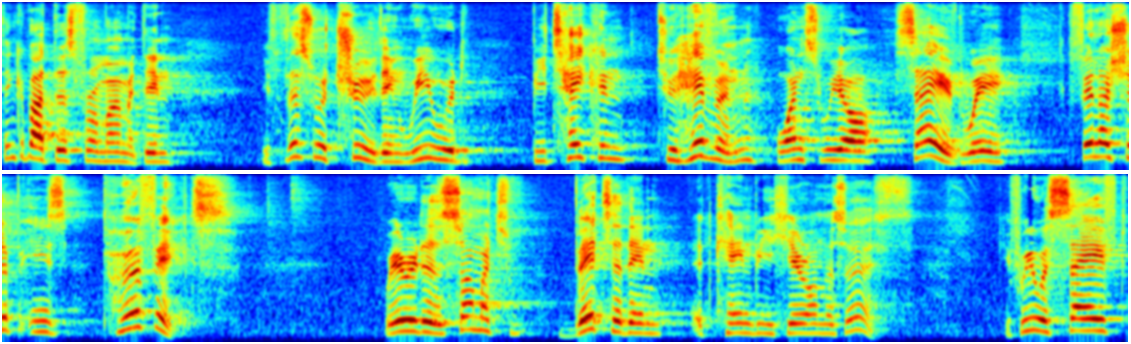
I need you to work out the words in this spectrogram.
think about this for a moment. Then, if this were true, then we would be taken to heaven once we are saved, where fellowship is perfect, where it is so much better than it can be here on this earth. If we were saved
